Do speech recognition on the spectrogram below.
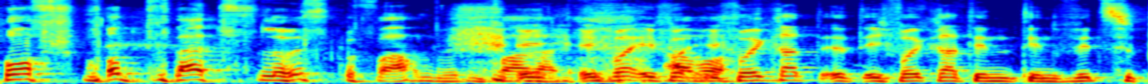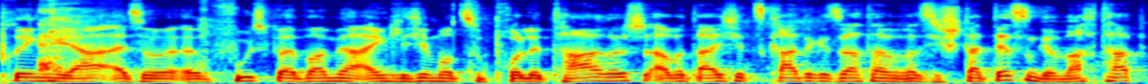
Dorfsportplatz losgefahren mit dem Fahrrad. Ich, ich, ich, ich wollte gerade wollt den, den Witz bringen, ja, also äh, Fußball war mir eigentlich immer zu proletarisch, aber da ich jetzt gerade gesagt habe, was ich stattdessen gemacht habe,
